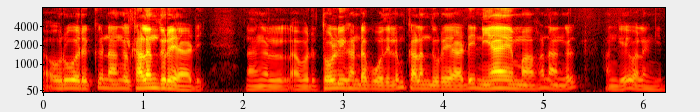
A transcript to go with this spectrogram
ஒருவருக்கு நாங்கள் கலந்துரையாடி நாங்கள் அவர் தோல்வி கண்ட போதிலும் கலந்துரையாடி நியாயமாக நாங்கள் அங்கே வழங்கினோம்.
